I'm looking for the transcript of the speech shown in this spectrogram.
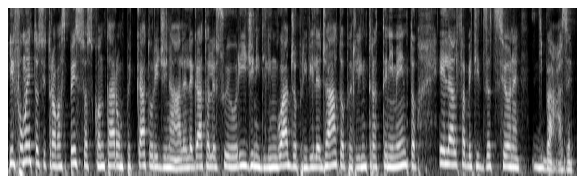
il fumetto si trova spesso a scontare un peccato originale legato alle sue origini di linguaggio privilegiato per l'intrattenimento e l'alfabetizzazione di base.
